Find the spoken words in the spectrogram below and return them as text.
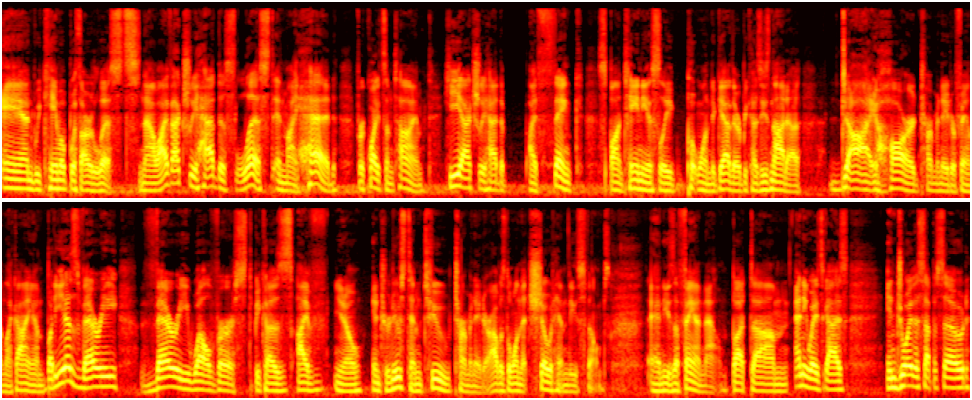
And we came up with our lists. Now, I've actually had this list in my head for quite some time. He actually had to, I think, spontaneously put one together because he's not a die hard Terminator fan like I am, but he is very, very well versed because I've, you know, introduced him to Terminator. I was the one that showed him these films, and he's a fan now. But, um, anyways, guys, enjoy this episode.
